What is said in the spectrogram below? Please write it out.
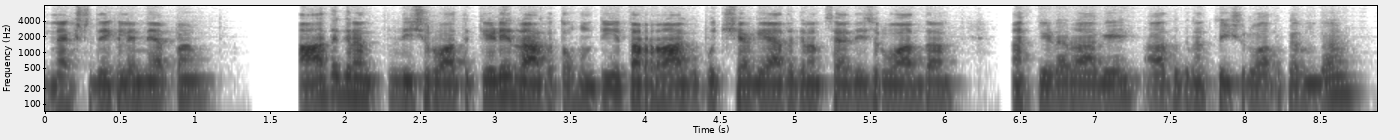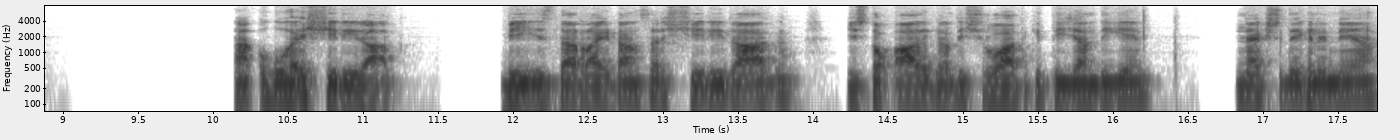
ਨੈਕਸਟ ਦੇਖ ਲੈਂਦੇ ਆਪਾਂ। ਆਦਿ ਗ੍ਰੰਥ ਦੀ ਸ਼ੁਰੂਆਤ ਕਿਹੜੇ ਰਾਗ ਤੋਂ ਹੁੰਦੀ ਹੈ? ਤਾਂ ਰਾਗ ਪੁੱਛਿਆ ਗਿਆ ਆਦਿ ਗ੍ਰੰਥ ਸਾਹਿਬ ਦੀ ਸ਼ੁਰੂਆਤ ਦਾ। ਤਾਂ ਕਿਹੜਾ ਰਾਗ ਹੈ ਆਦਿ ਗ੍ਰੰਥ ਦੀ ਸ਼ੁਰੂਆਤ ਕਰਨ ਦਾ? ਤਾਂ ਉਹ ਹੈ ਸ਼੍ਰੀ ਰਾਗ। ਬੀ ਇਸ ਦਾ ਰਾਈਟ ਆਨਸਰ ਸ਼੍ਰੀ ਰਾਗ, ਜਿਸ ਤੋਂ ਆਦਿ ਗ੍ਰੰਥ ਦੀ ਸ਼ੁਰੂਆਤ ਕੀਤੀ ਜਾਂਦੀ ਹੈ। ਨੈਕਸਟ ਦੇਖ ਲੈਂਦੇ ਆ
